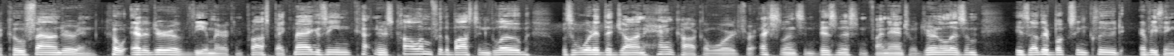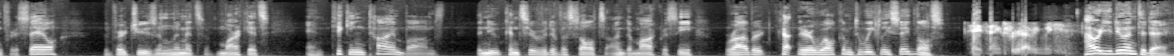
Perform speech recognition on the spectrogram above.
a co founder and co editor of the American Prospect magazine. Kuttner's column for the Boston Globe was awarded the John Hancock Award for Excellence in Business and Financial Journalism. His other books include Everything for Sale, The Virtues and Limits of Markets, and Ticking Time Bombs, The New Conservative Assaults on Democracy. Robert Kuttner, welcome to Weekly Signals. Hey, thanks for having me. How are you doing today?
